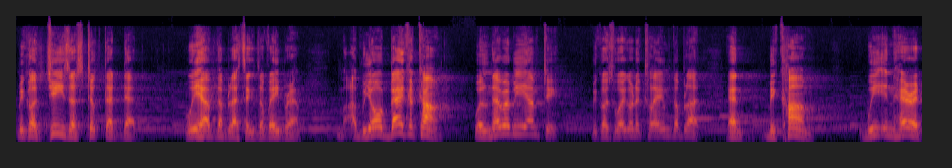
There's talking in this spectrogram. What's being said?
because Jesus took that debt we have the blessings of Abraham. Your bank account will never be empty because we're going to claim the blood and become, we inherit.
